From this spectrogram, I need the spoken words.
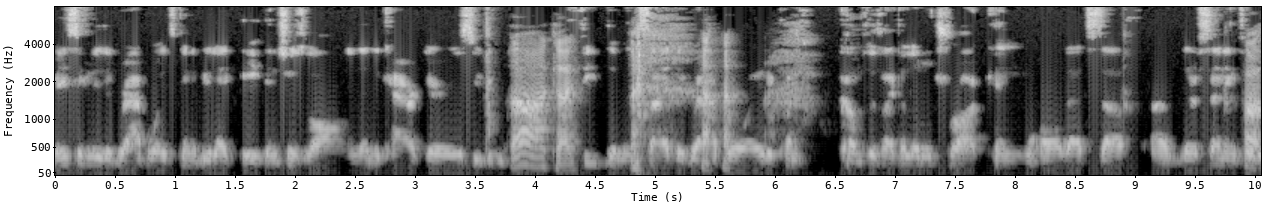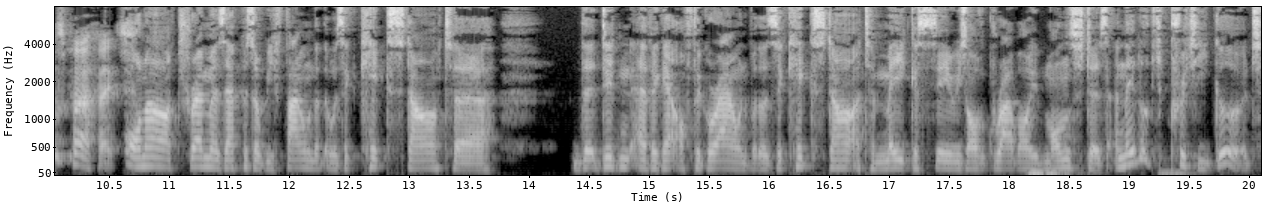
Basically, the graboid's going to be like eight inches long, and then the characters you can Ah, okay. feed them inside the graboid. it comes comes with like a little truck and all that stuff. Uh, they're sending to Oh, that's perfect. On our Tremors episode, we found that there was a Kickstarter that didn't ever get off the ground, but there was a Kickstarter to make a series of Graboid monsters, and they looked pretty good,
